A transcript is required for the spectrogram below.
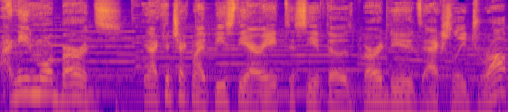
I need more birds. You know, I could check my bestiary to see if those bird dudes actually drop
